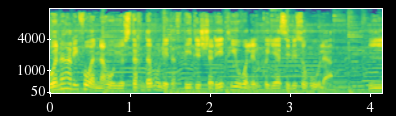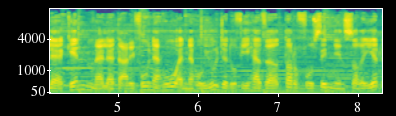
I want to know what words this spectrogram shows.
ونعرف أنه يستخدم لتثبيت الشريط وللقياس بسهولة. لكن ما لا تعرفونه أنه يوجد في هذا طرف سن صغير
